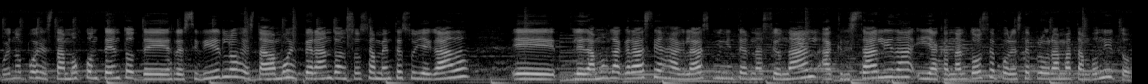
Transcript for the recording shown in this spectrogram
Bueno, pues estamos contentos de recibirlos, estábamos esperando ansiosamente su llegada. Eh, le damos las gracias a Glasgow Internacional, a Crisálida y a Canal 12 por este programa tan bonito.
